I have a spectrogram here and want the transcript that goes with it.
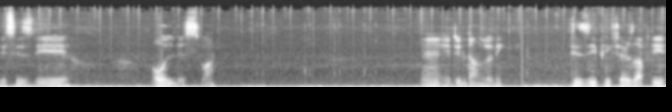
this is the oldest one. And it will downloading this is the pictures of the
